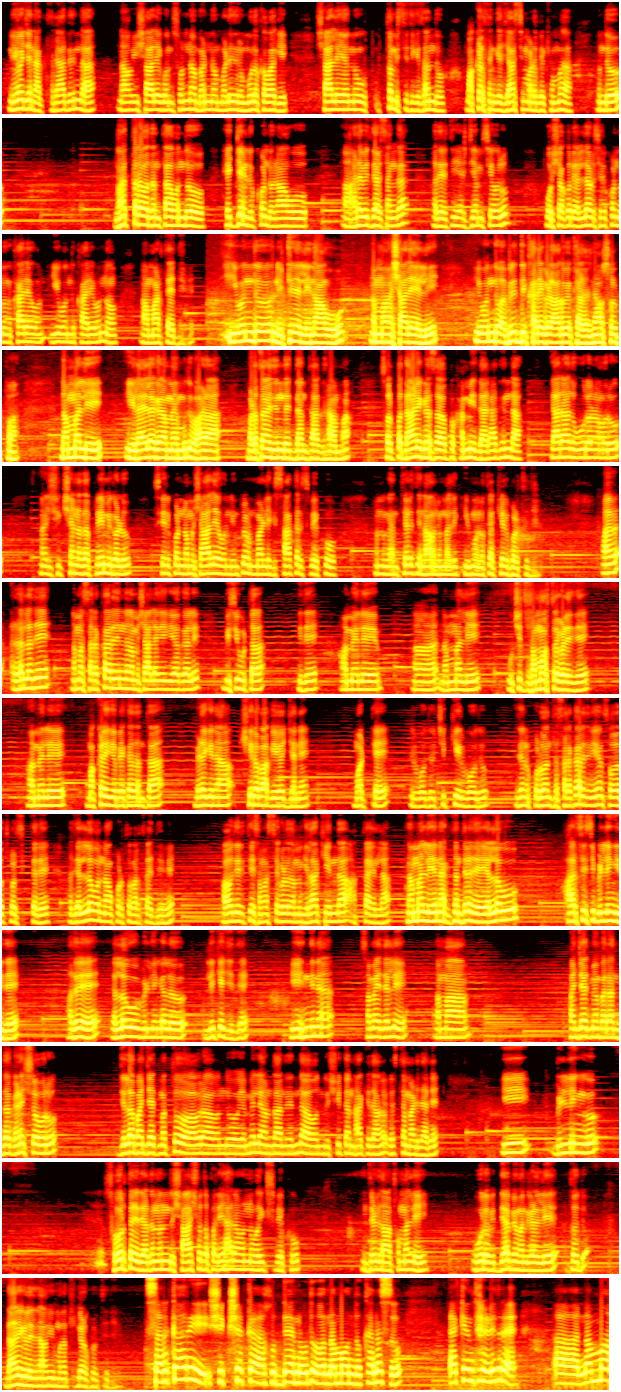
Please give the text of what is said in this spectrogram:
ನಿಯೋಜನೆ ಆಗ್ತಾರೆ. ಆದ್ದರಿಂದ ನಾವು ಈ ಶಾಲೆಗೆ ಒಂದು ಸುಣ್ಣ ಬಣ್ಣ ಮಳಿದ್ರ ಮೂಲಕವಾಗಿ ಶಾಲೆಯನ್ನು ಉತ್ತಮ ಸ್ಥಿತಿಗೆ ತಂದು ಮಕ್ಕಳ ಸಂಖ್ಯೆ ಜಾಸ್ತಿ ಮಾಡಬೇಕೆಂಬ ಒಂದು ಮಹತ್ತರವಾದಂಥ ಒಂದು ಹೆಜ್ಜೆ ಹಿಡಿದುಕೊಂಡು ನಾವು ಹಳೆ ವಿದ್ಯಾರ್ಥಿ ಸಂಘ, ಅದೇ ರೀತಿ ಎಸ್ ಡಿ ಎಂ ಸಿ ಅವರು, ಪೋಷಕರು ಎಲ್ಲರೂ ಸೇರಿಕೊಂಡು ಒಂದು ಕಾರ್ಯ ಈ ಒಂದು ಕಾರ್ಯವನ್ನು ನಾವು ಮಾಡ್ತಾ ಇದ್ದೇವೆ. ಈ ಒಂದು ನಿಟ್ಟಿನಲ್ಲಿ ನಾವು ನಮ್ಮ ಶಾಲೆಯಲ್ಲಿ ಈ ಒಂದು ಅಭಿವೃದ್ಧಿ ಕಾರ್ಯಗಳು ಆಗಬೇಕಾದ್ರೆ ನಾವು ಸ್ವಲ್ಪ ನಮ್ಮಲ್ಲಿ ಈ ಲೈಲ ಗ್ರಾಮ ಎಂಬುದು ಬಹಳ ಬಡತನದಿಂದ ಇದ್ದಂತಹ ಗ್ರಾಮ. ಸ್ವಲ್ಪ ದಾನಿಗಳು ಸ್ವಲ್ಪ ಕಮ್ಮಿ ಇದ್ದಾರೆ. ಅದರಿಂದ ಯಾರಾದರೂ ಊರನವರು ಶಿಕ್ಷಣದ ಪ್ರೇಮಿಗಳು ಸೇರಿಕೊಂಡು ನಮ್ಮ ಶಾಲೆ ಒಂದು ಇಂಪ್ರೂವ್ಮೆಂಟ್ ಮಾಡಲಿಕ್ಕೆ ಸಹಕರಿಸಬೇಕು ನಮಗೆ ಅಂತ ಹೇಳ್ತಿ ನಾವು ನಿಮ್ಮಲ್ಲಿ ಈ ಮೂಲಕ ಕೇಳ್ಕೊಳ್ತಿದ್ದೇವೆ. ಅದಲ್ಲದೆ ನಮ್ಮ ಸರ್ಕಾರದಿಂದ ನಮ್ಮ ಶಾಲೆಗೆ ಈಗಾಗಲೇ ಬಿಸಿ ಊಟ ಇದೆ. ಆಮೇಲೆ ನಮ್ಮಲ್ಲಿ ಉಚಿತ ಸಮವಸ್ತ್ರಗಳಿದೆ. ಆಮೇಲೆ ಮಕ್ಕಳಿಗೆ ಬೇಕಾದಂಥ ಬೆಳಗಿನ ಕ್ಷೀರಭಾಗ್ಯ ಯೋಜನೆ, ಮೊಟ್ಟೆ ಇರ್ಬೋದು, ಚಿಕ್ಕಿ ಇರ್ಬೋದು, ಇದನ್ನು ಕೊಡುವಂಥ ಸರ್ಕಾರದಿಂದ ಏನು ಸವಲತ್ತುಗಳು ಸಿಗ್ತದೆ, ಅದೆಲ್ಲವನ್ನು ನಾವು ಕೊಡ್ತಾ ಬರ್ತಾ ಇದ್ದೇವೆ. ಯಾವುದೇ ರೀತಿ ಸಮಸ್ಯೆಗಳು ನಮಗೆ ಇಲಾಖೆಯಿಂದ ಆಗ್ತಾ ಇಲ್ಲ. ನಮ್ಮಲ್ಲಿ ಏನಾಗ್ತದೆ ಅಂತ ಹೇಳಿದ್ರೆ ಎಲ್ಲವೂ ಆರ್ ಸಿ ಸಿ ಬಿಲ್ಡಿಂಗ್ ಇದೆ. ಆದರೆ ಎಲ್ಲವೂ ಬಿಲ್ಡಿಂಗಲ್ಲೂ ಲೀಕೇಜ್ ಇದೆ. ಈ ಹಿಂದಿನ ಸಮಯದಲ್ಲಿ ನಮ್ಮ ಪಂಚಾಯತ್ ಮೆಂಬರ್ ಅಂತ ಗಣೇಶ್ ಅವರು ಜಿಲ್ಲಾ ಪಂಚಾಯತ್ ಮತ್ತು ಅವರ ಒಂದು ಎಂ ಎಲ್ ಎ ಅನುದಾನದಿಂದ ಒಂದು ಶೀಟನ್ನು ಹಾಕಿದ ವ್ಯವಸ್ಥೆ ಮಾಡಿದ್ದಾರೆ. ಈ ಬಿಲ್ಡಿಂಗು ಸೋರ್ತಾ ಇದೆ. ಅದನ್ನೊಂದು ಶಾಶ್ವತ ಪರಿಹಾರವನ್ನು ಒದಗಿಸಬೇಕು ಅಂತೇಳಿ ನಾವು ತಮ್ಮಲ್ಲಿ ಊರ ವಿದ್ಯಾಭಿಮಾನಿಗಳಲ್ಲಿ ಅಥವಾ ದಾನಿಗಳಲ್ಲಿ ನಾವು ಈ ಮೂಲಕ ಕೇಳ್ಕೊಳ್ತಿದ್ದೇವೆ. ಸರ್ಕಾರಿ ಶಿಕ್ಷಕ ಹುದ್ದೆ ಅನ್ನೋದು ನಮ್ಮ ಒಂದು ಕನಸು. ಯಾಕೆಂತ ಹೇಳಿದರೆ ನಮ್ಮ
